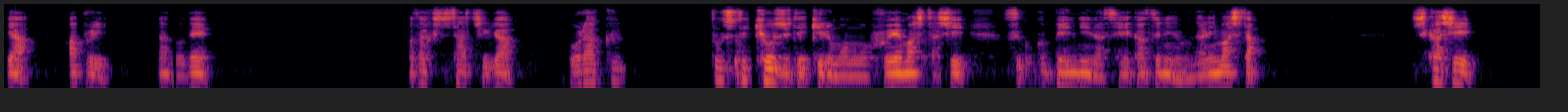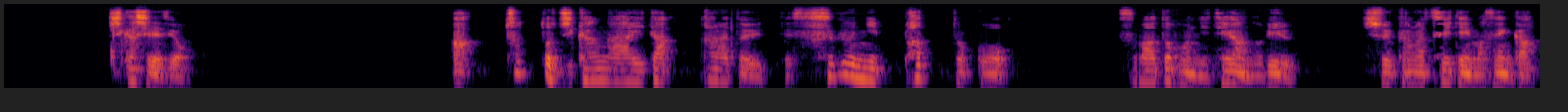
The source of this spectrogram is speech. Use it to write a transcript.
やアプリなどで、私たちが娯楽として享受できるものも増えましたし、すごく便利な生活にもなりました。しかし、しかしですよ。あ、ちょっと時間が空いたからといって、すぐにパッとこう、スマートフォンに手が伸びる習慣がついていませんか？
